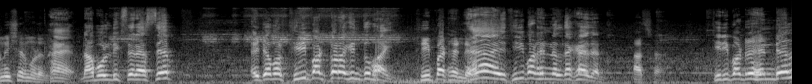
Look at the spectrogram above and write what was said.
উনিশের মডেল হ্যাঁ ডাবল ডিস্কের অ্যাসেপ এটা আবার থ্রি পার্ট করা কিন্তু ভাই। থ্রি পার্ট হ্যান্ডেল হ্যাঁ এই থ্রি পার্ট হ্যান্ডেল দেখায় দেন। আচ্ছা। থ্রি পার্টের হ্যান্ডেল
